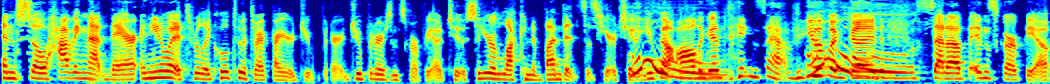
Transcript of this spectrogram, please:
And so having that there, and you know what? It's really cool too. It's right by your Jupiter. Jupiter's in Scorpio too. So your luck and abundance is here too. You've got all the good things to have. You have a good setup in Scorpio.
